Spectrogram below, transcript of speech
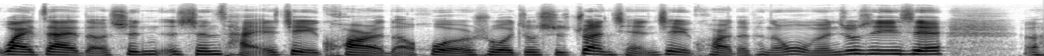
外在的身身材这一块的，或者说就是赚钱这一块的，可能我们就是一些呃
